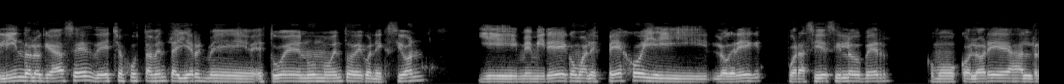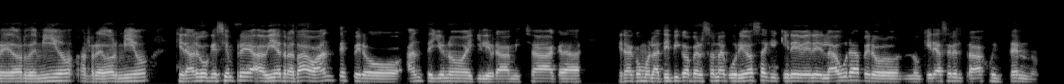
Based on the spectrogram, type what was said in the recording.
lindo lo que haces. De hecho, justamente ayer me estuve en un momento de conexión y me miré como al espejo y, logré, por así decirlo, ver como colores alrededor de mío, alrededor mío, que era algo que siempre había tratado antes, pero antes yo no equilibraba mis chakras, era como la típica persona curiosa que quiere ver el aura, pero no quiere hacer el trabajo interno.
